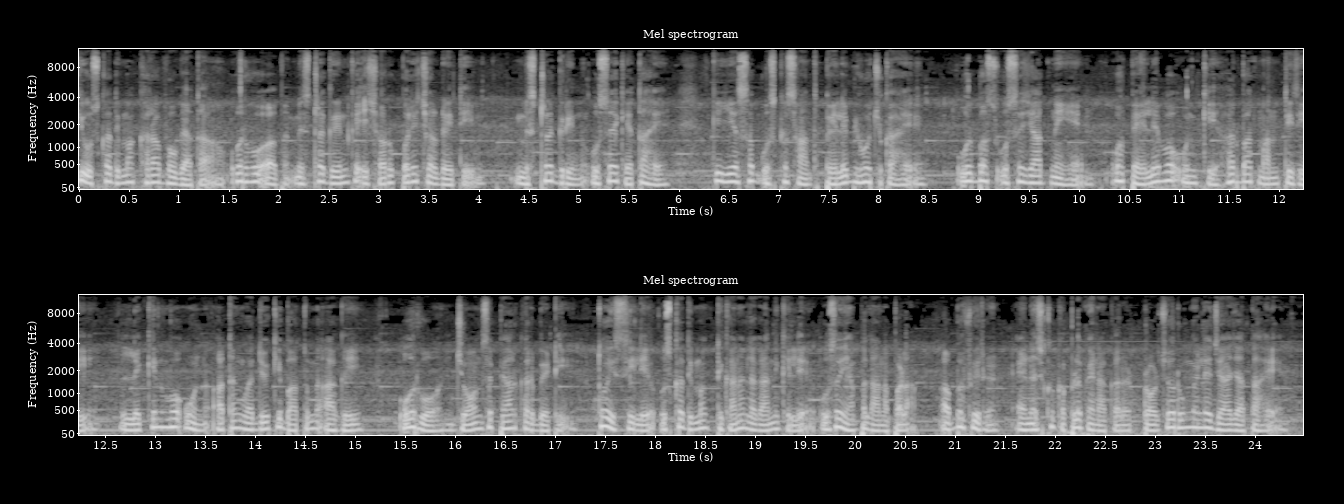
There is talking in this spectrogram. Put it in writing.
कि उसका दिमाग खराब हो गया था और वो अब मिस्टर ग्रीन के इशारों पर ही चल रही थी। मिस्टर ग्रीन उसे कहता है कि यह सब उसके साथ पहले भी हो चुका है और बस उसे याद नहीं है। और पहले वो उनकी हर बात मानती थी, लेकिन वो उन आतंकवादियों की बातों में आ गई और वो जॉन से प्यार कर बैठी। तो इसीलिए उसका दिमाग ठिकाना लगाने के लिए उसे यहाँ पर लाना पड़ा। अब फिर एनएस को कपड़े पहनाकर टॉर्चर रूम में ले जाया जाता है।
